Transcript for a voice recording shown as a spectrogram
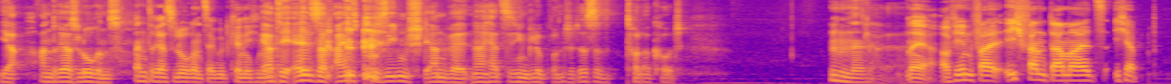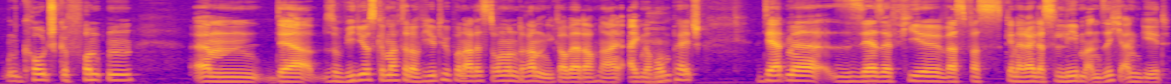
Ja, Andreas Lorenz. Andreas Lorenz, ja gut, kenne ich nicht. RTL Sat 1 pro 7 Sternwelt. Na, herzlichen Glückwunsch. Das ist ein toller Coach. Ne. Naja, auf jeden Fall, ich fand damals, ich habe einen Coach gefunden, ähm, der so Videos gemacht hat auf YouTube und alles drum und dran. Ich glaube, er hat auch eine eigene Homepage. Der hat mir sehr, sehr viel, was, was generell das Leben an sich angeht,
